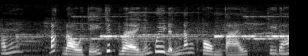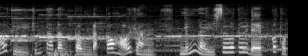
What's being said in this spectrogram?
không bắt đầu chỉ trích về những quy định đang tồn tại, khi đó thì chúng ta đang cần đặt câu hỏi rằng những ngày xưa tươi đẹp có thực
